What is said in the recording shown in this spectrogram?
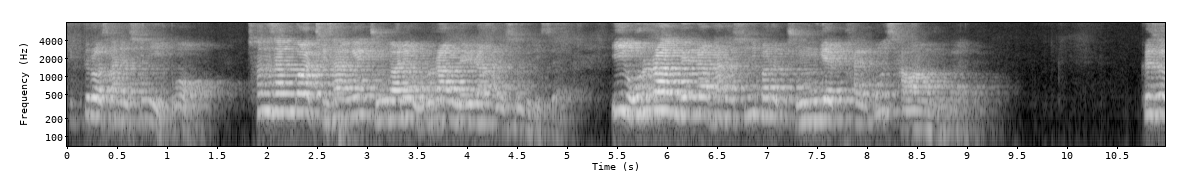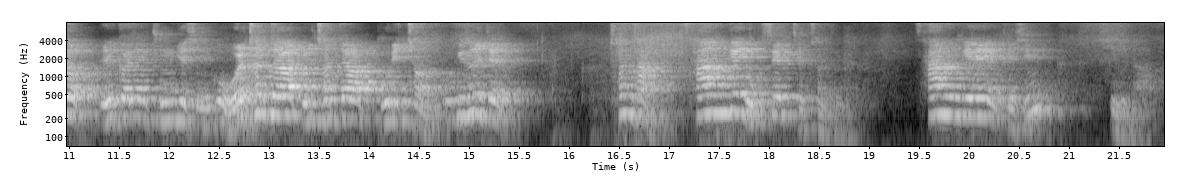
깃들어 사는 신이 있고 천상과 지상의 중간에 오르락 내리락 하는 신들이 있어요. 이 오르락 내리락 하는 신이 바로 중계 팔구 사왕군이에요. 그래서 여기까지 중계신이고 월천자, 일천자, 도리천 여기서는 이제 천상, 상계, 욕색, 제천입니다. 상계에 계신 신이다.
